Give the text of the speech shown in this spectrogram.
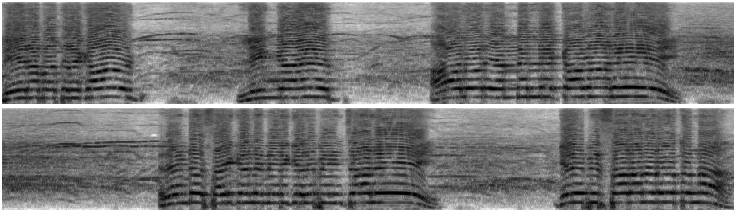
వీరభద్ర గౌడ్ లింగాయత్ ఆలూరు ఎమ్మెల్యే కావాలి. రెండో సైకిల్ మీరు గెలిపించాలి. గెలిపిస్తారని అడుగుతున్నా.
